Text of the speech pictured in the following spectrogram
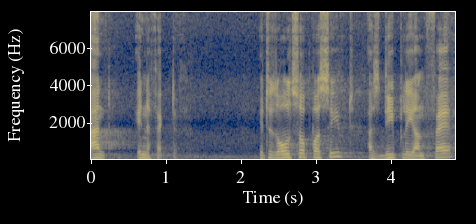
and ineffective. It is also perceived as deeply unfair,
